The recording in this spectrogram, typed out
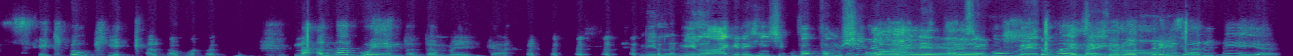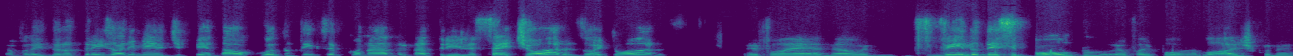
Você que é o quê, caramba? Nada aguenta também, cara. Milagre a gente. Vamos chegar Pô, lá, né? Tá desenvolvendo. mas, mas durou não, três né? horas e meia. Eu falei, durou três horas e meia de pedal. Quanto tempo você ficou na, na trilha? Sete horas? Oito horas? Ele falou, é, não, vendo desse ponto, eu falei, pô, lógico, né?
